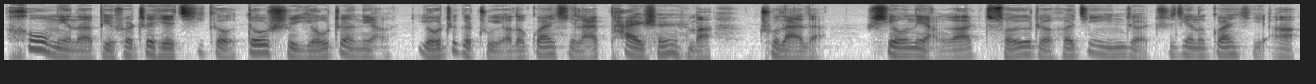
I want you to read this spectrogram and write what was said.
后面的，比如说这些机构都是由这两由这个主要的关系来派生什么出来的，是由两个所有者和经营者之间的关系啊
